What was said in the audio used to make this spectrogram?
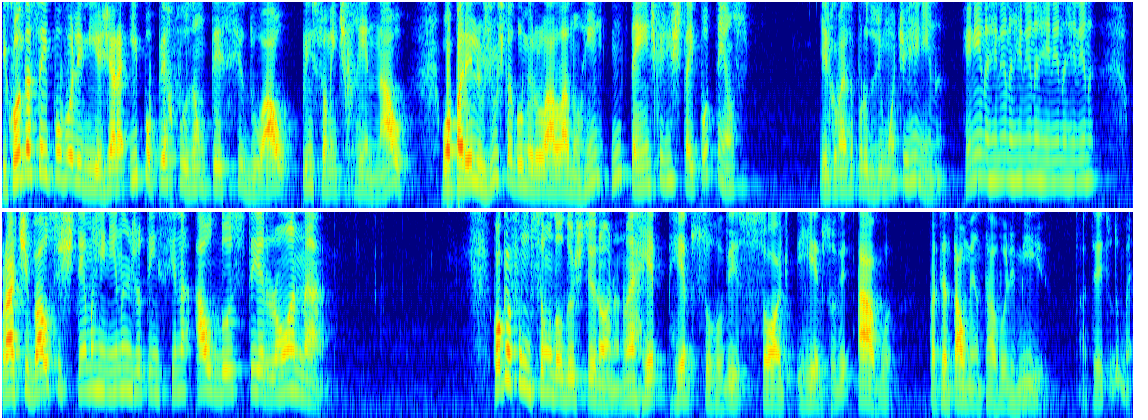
E quando essa hipovolemia gera hipoperfusão tecidual, principalmente renal, o aparelho justaglomerular lá no rim entende que a gente está hipotenso. E ele começa a produzir um monte de renina. Renina, renina, renina, renina, renina. Para ativar o sistema renina-angiotensina-aldosterona. Qual é a função da aldosterona? Não é reabsorver sódio e reabsorver água para tentar aumentar a volemia? Até aí tudo bem.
